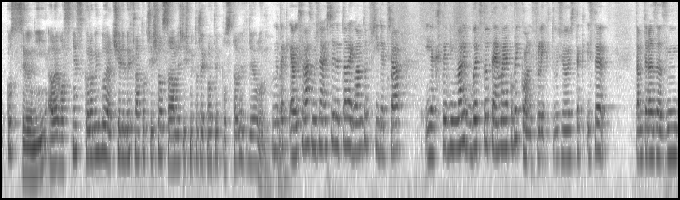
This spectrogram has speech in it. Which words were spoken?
jako silný, ale vlastně skoro bych byl radši, kdybych na to přišel sám, než když mi to řeknou ty postavy v dialogu. No tak já bych se vás možná ještě zeptala, jak vám to přijde třeba, jak jste vnímali vůbec to téma jakoby konfliktu, že jo? tak jste tam teda zazní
